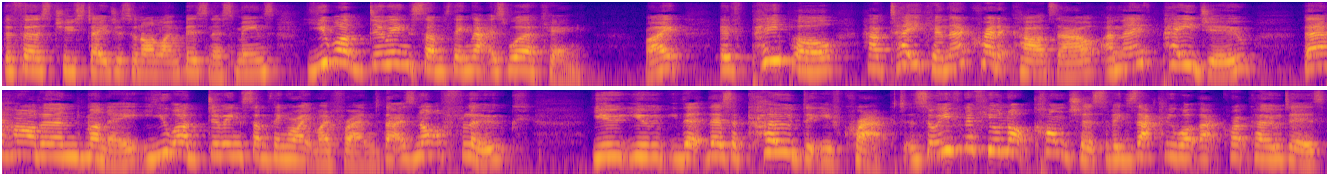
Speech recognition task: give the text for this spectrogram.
the first two stages in online business means you are doing something that is working, right? If people have taken their credit cards out and they've paid you their hard-earned money, you are doing something right, my friend. That is not a fluke. You, you, there's a code that you've cracked, and so even if you're not conscious of exactly what that code is,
